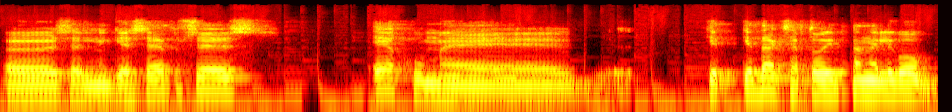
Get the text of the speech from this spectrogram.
ε, σε ελληνικές αίθουσες. Έχουμε... Και, και εντάξει, αυτό ήταν λίγο...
